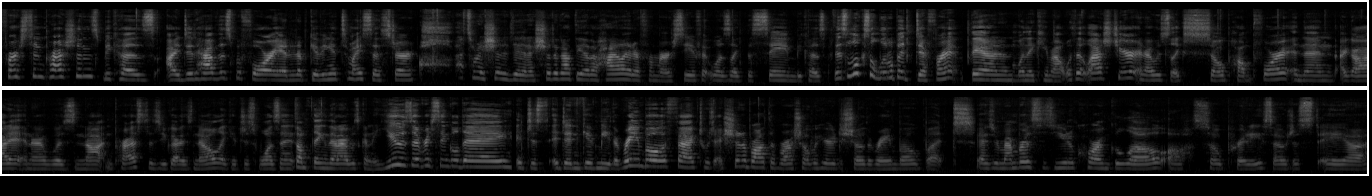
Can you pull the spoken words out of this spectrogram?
first impressions because I did have this before. I ended up giving it to my sister. Oh, that's what I should have did. I should have got the other highlighter from her, see if it was like the same because this looks a little bit different than when they came out with it last last year and I was like so pumped for it and then I got it and I was not impressed as you guys know like it just wasn't something that I was going to use every single day it just it didn't give me the rainbow effect which I should have brought the brush over here to show the rainbow but you guys remember this is unicorn glow oh so pretty so just a uh,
